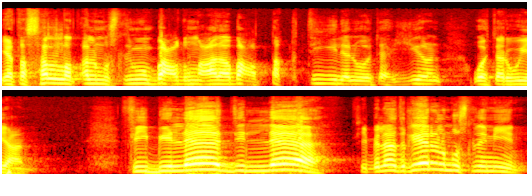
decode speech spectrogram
يتسلط المسلمون بعضهم على بعض تقتيلا وتهجيرا وترويعا. في بلاد الله في بلاد غير المسلمين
